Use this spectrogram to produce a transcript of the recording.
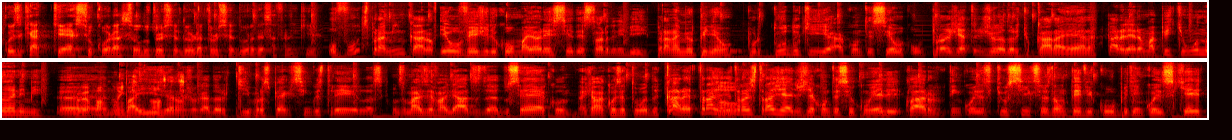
coisa que aquece o coração do torcedor da torcedora dessa franquia. O Fultz, pra mim, cara, eu vejo ele como o maior EC da história da NBA. Pra, na minha opinião, por tudo que aconteceu, o projeto de jogador que o cara era. Cara, ele era uma pick unânime Jogava no muito, país. nossa. Era um jogador que prospecta cinco estrelas, um dos mais avaliados da- do século, aquela coisa toda. Cara, é tragédia No- atrás de tragédia que aconteceu com ele. Claro, tem coisas que o Sixers não teve culpa e tem coisas que ele,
